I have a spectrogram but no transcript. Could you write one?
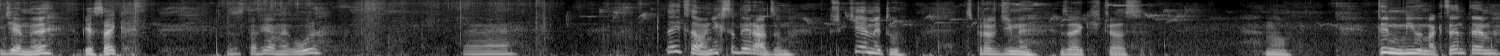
Idziemy, piesek. Zostawiamy ul. E, No i co, niech sobie radzą. Przyjdziemy tu, sprawdzimy za jakiś czas. No. Tym miłym akcentem.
